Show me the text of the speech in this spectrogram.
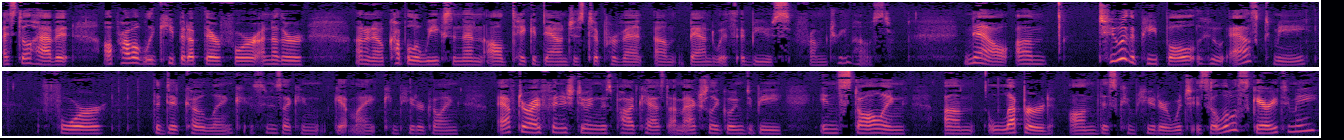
I still have it. I'll probably keep it up there for another I don't know, a couple of weeks, and then I'll take it down just to prevent um, bandwidth abuse from DreamHost. Now, um, two of the people who asked me for the Ditko link, as soon as I can get my computer going, after I finish doing this podcast, I'm actually going to be installing um, Leopard on this computer, which is a little scary to me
